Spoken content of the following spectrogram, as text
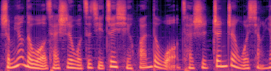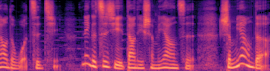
什么样的我才是我自己最喜欢的我，才是真正我想要的我自己。那个自己到底什么样子？什么样的？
